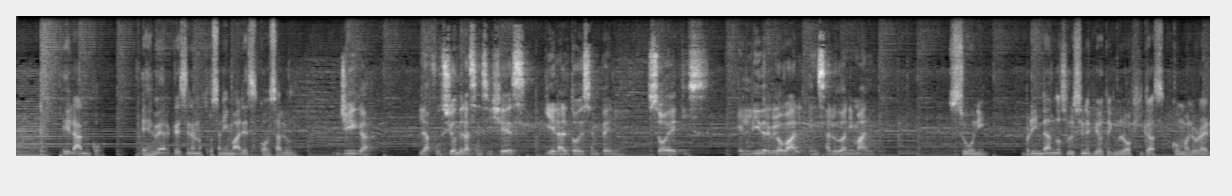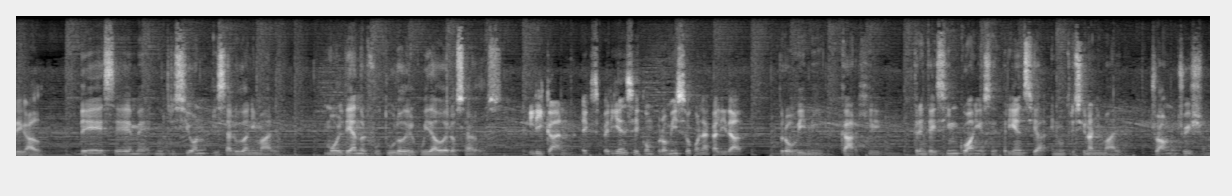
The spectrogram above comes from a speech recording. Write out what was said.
El ANCO es ver crecer a nuestros animales con salud. Giga, la fusión de la sencillez y el alto desempeño. Zoetis, el líder global en salud animal. SUNY, brindando soluciones biotecnológicas con valor agregado. DSM, Nutrición y Salud Animal, moldeando el futuro del cuidado de los cerdos. Lican, experiencia y compromiso con la calidad. Provimi, Cargill, 35 años de experiencia en nutrición animal. Drown Nutrition,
